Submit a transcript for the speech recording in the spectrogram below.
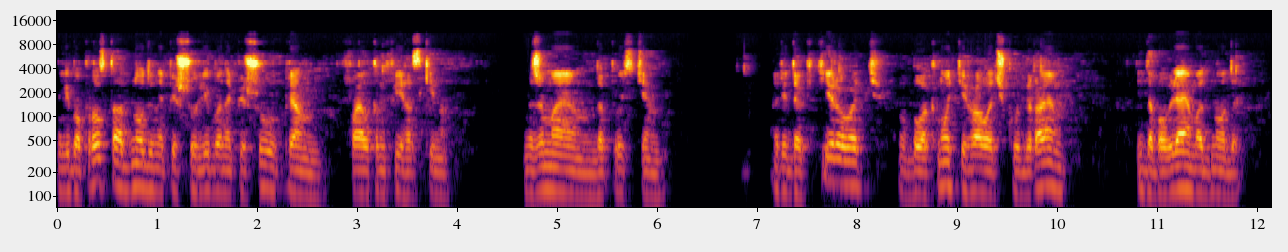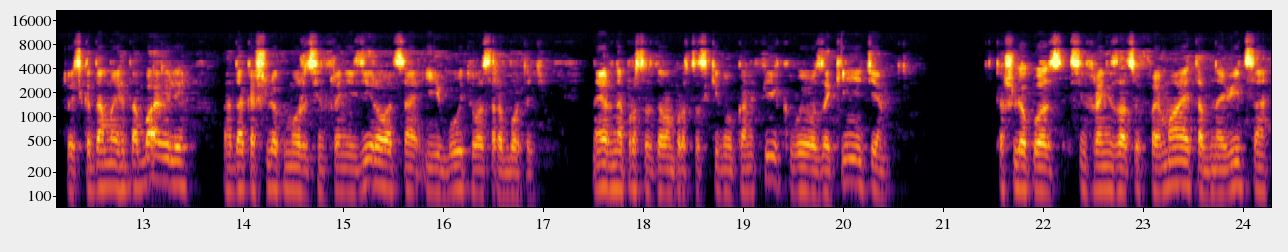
либо просто от ноды напишу, либо напишу прям файл конфига скину. Нажимаем, допустим, редактировать, в блокноте галочку убираем и добавляем от ноды. То есть, когда мы их добавили, тогда кошелек может синхронизироваться и будет у вас работать. Наверное, просто вам просто скину конфиг, вы его закинете Кошелек у вас синхронизацию поймает, обновится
